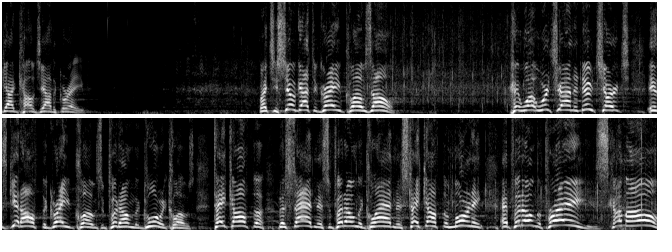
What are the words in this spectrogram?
God calls you out of the grave. But you still got the grave clothes on. And what we're trying to do, church, is get off the grave clothes and put on the glory clothes. Take off the, the sadness and put on the gladness. Take off the mourning and put on the praise. Come on.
